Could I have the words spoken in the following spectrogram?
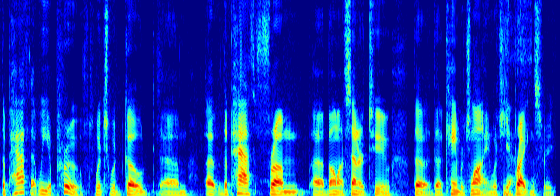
the path that we approved, which would go um, uh, the path from uh, Belmont Center to the the Cambridge line, which is Yes. Brighton Street.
